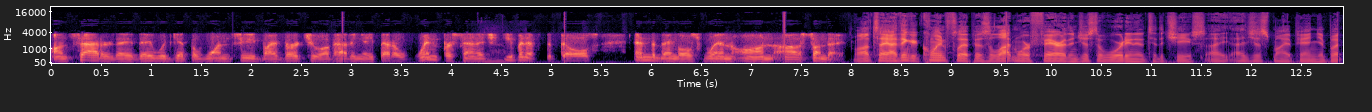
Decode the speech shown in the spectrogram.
on Saturday, they would get the one seed by virtue of having a better win percentage, yeah. even if the Bills and the Bengals win on uh, Sunday. Well, I'll tell you, I think a coin flip is a lot more fair than just awarding it to the Chiefs. I, I just my opinion, but.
